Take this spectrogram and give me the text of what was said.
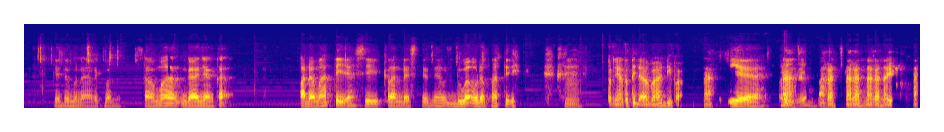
itu menarik banget sama nggak nyangka pada mati ya si clandestine dua udah mati Hmm. Ternyata tidak abadi, Pak. iya oh Nah. iya Nah kan, nah kan, nah kan, ayo. Nah,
